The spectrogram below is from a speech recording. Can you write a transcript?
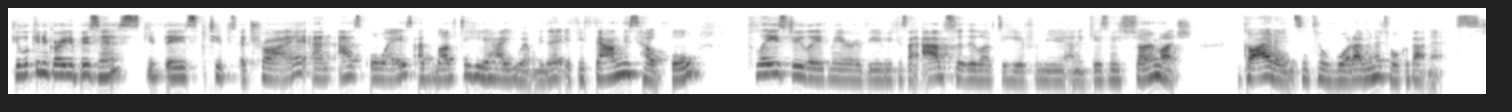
if you're looking to grow your business, give these tips a try. And as always, I'd love to hear how you went with it. If you found this helpful, please do leave me a review because I absolutely love to hear from you. And it gives me so much guidance into what I'm going to talk about next.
